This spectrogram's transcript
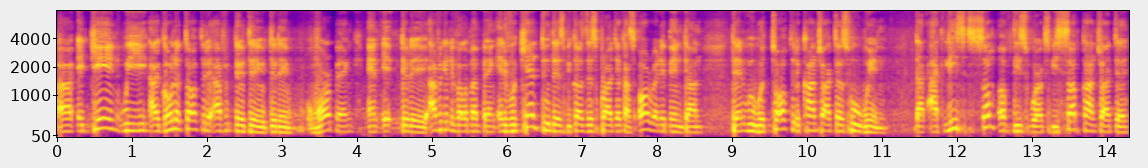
Uh, again, we are going to talk to the, Afri- to, to, to the World Bank and it, to the African Development Bank. And if we can't do this because this project has already been done, then we will talk to the contractors who win that at least some of these works be subcontracted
